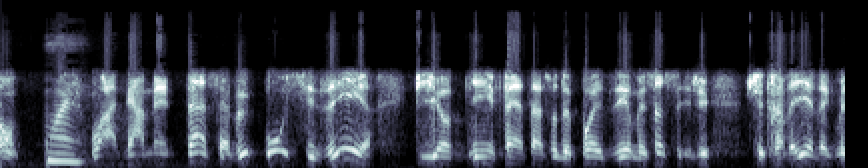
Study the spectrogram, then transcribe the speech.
Ouais. ouais. mais en même temps, ça veut aussi dire, puis il a bien fait attention de pas le dire, mais ça, j'ai travaillé avec M.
